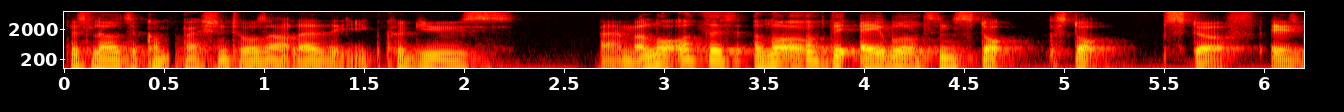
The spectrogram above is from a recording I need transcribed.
there's loads of compression tools out there that you could use. Um, a lot of the a lot of the Ableton stock stock stuff is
